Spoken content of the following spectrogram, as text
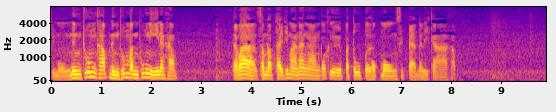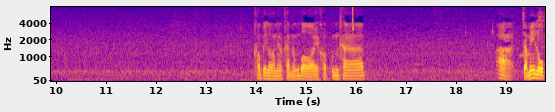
กี่โมงหนึ่งทุ่มครับหนึ่งทุ่มวันพรุ่งนี้นะครับ แต่ว่าสำหรับใครที่มาหน้างานก็คือประตูเปิดหกโมงสิบแปดนาฬิกาครับเข้าไปรอแล้วค่ะน้องบอย ขอบคุณครับว่าจะไม่ลบ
